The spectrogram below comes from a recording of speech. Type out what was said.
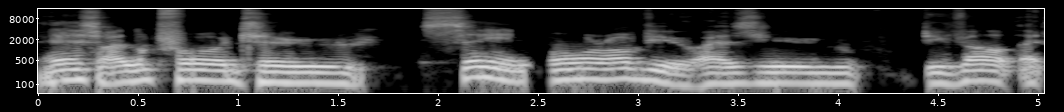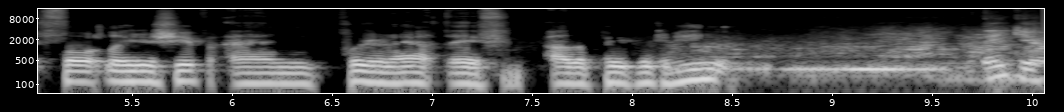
Yes, I look forward to seeing more of you as you develop that thought leadership and put it out there for other people to hear. Thank you.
